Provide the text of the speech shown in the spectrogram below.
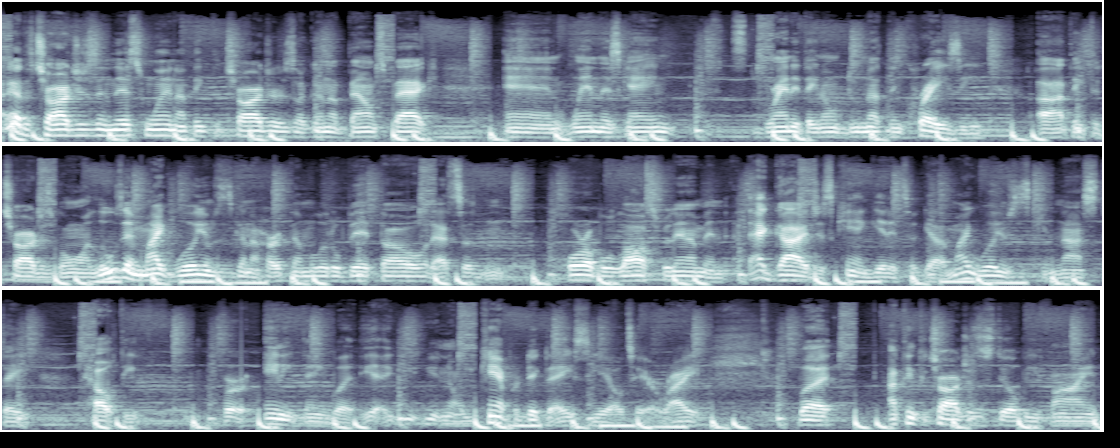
I got the Chargers in this one. I think the Chargers are going to bounce back and win this game. Granted, they don't do nothing crazy. Uh, I think the Chargers go on. Losing Mike Williams is going to hurt them a little bit, though. That's a horrible loss for them. And that guy just can't get it together. Mike Williams just cannot stay healthy for anything. But yeah, you, you know, you can't predict the ACL tear, right? But I think the Chargers will still be fine.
